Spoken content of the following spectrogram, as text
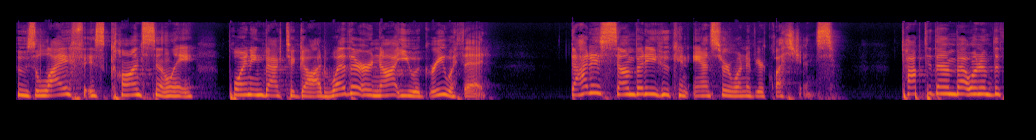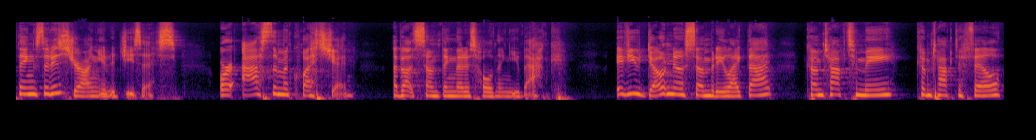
whose life is constantly pointing back to God, whether or not you agree with it, that is somebody who can answer one of your questions. Talk to them about one of the things that is drawing you to Jesus, or ask them a question about something that is holding you back. If you don't know somebody like that, come talk to me come talk to Phil,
